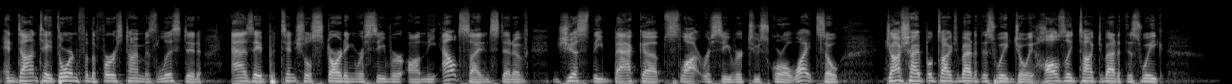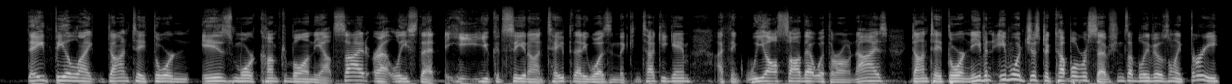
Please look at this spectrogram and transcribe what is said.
And Dont'e Thornton, for the first time, is listed as a potential starting receiver on the outside instead of just the backup slot receiver to Squirrel White. So Josh Heupel talked about it this week. Joey Halzle talked about it this week they feel like Dont'e Thornton is more comfortable on the outside, or at least that he you could see it on tape that he was in the Kentucky game. I think we all saw that with our own eyes. Dont'e Thornton, even even with just a couple receptions, I believe it was only three,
